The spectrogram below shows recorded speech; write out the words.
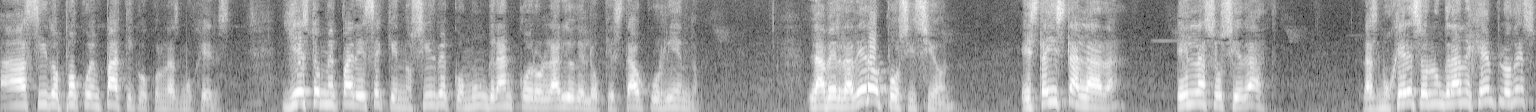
ha sido poco empático con las mujeres. Y esto me parece que nos sirve como un gran corolario de lo que está ocurriendo. La verdadera oposición está instalada en la sociedad. Las mujeres son un gran ejemplo de eso.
